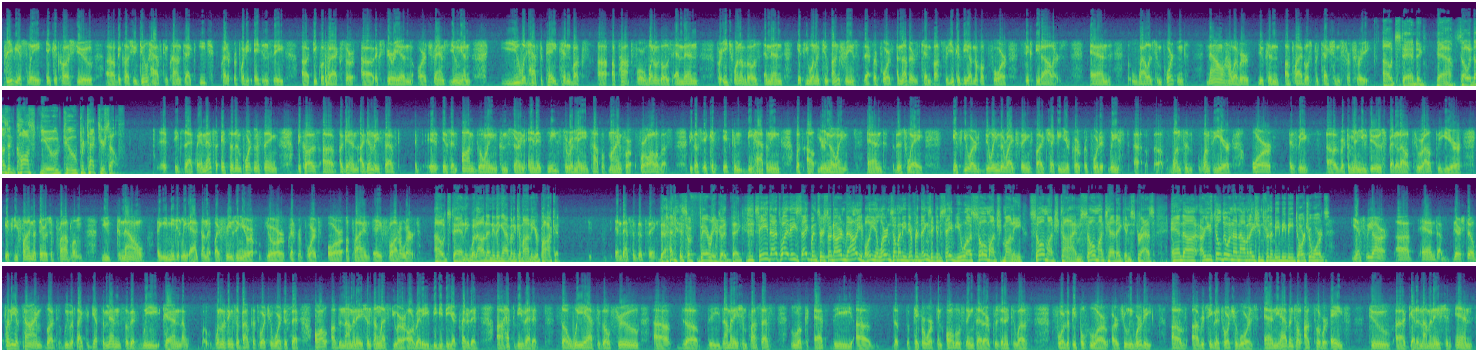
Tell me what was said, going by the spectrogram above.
Previously, it could cost you, uh, because you do have to contact each credit reporting agency, uh, Equifax or uh, Experian or TransUnion, you would have to pay 10 bucks uh, a pop for one of those, and then for each one of those, and then if you wanted to unfreeze that report, another 10 bucks. So you could be on the hook for $60. And while it's important, now, however, you can apply those protections for free. Outstanding. Yeah. So it doesn't cost you to protect yourself. It, exactly, and that's it's an important thing because uh, again, identity theft is an ongoing concern, and it needs to remain top of mind for for all of us because it can it can be happening without your knowing, and this way. If you are doing the right things by checking your credit report at least uh, uh, once a, once a year, or as we uh, recommend you do, spread it out throughout the year. If you find that there is a problem, you can now immediately act on it by freezing your, your credit report or applying a fraud alert. Outstanding. Without anything having to come out of your pocket. And that's a good thing. That is a very good thing. See, that's why these segments are so darn valuable. You learn so many different things that can save you uh, so much money, so much time, so much headache and stress. And uh, are you still doing uh, nominations for the BBB Torch Awards? Yes, we are. Uh, and uh, there's still plenty of time, but we would like to get them in so that we can. Uh, one of the things about the Torch Awards is that all of the nominations, unless you are already BBB accredited, uh, have to be vetted. So we have to go through uh, the the nomination process, look at the, uh, the the paperwork and all those things that are presented to us for the people who are, are truly worthy of uh, receiving the Torch Awards. And you have until October 8th to uh, get a nomination in.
